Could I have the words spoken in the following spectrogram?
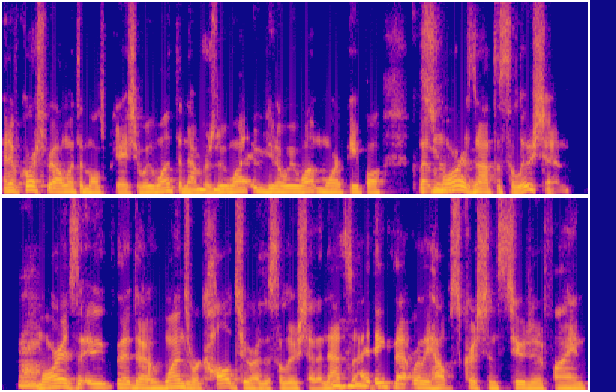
and of course, we all want the multiplication, we want the numbers, mm-hmm. we want, you know, we want more people, but sure. more is not the solution. Right. More is the, the, ones we're called to are the solution. And that's, mm-hmm. I think that really helps Christians too to define.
